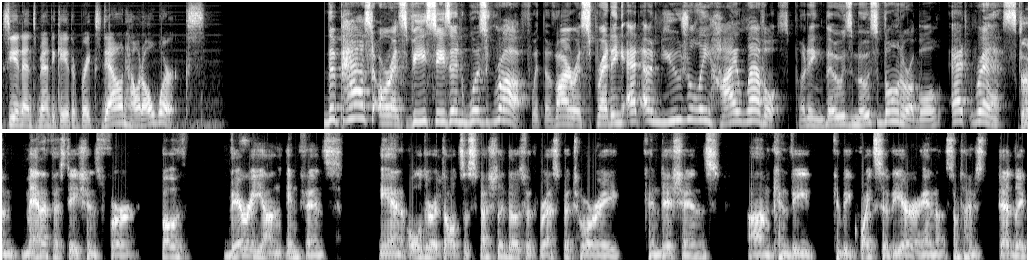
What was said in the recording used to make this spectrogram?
CNN's Mandy Gaither breaks down how it all works. The past RSV season was rough, with the virus spreading at unusually high levels, putting those most vulnerable at risk. The manifestations for both very young infants and older adults, especially those with respiratory conditions, um, can be can be quite severe and sometimes deadly.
